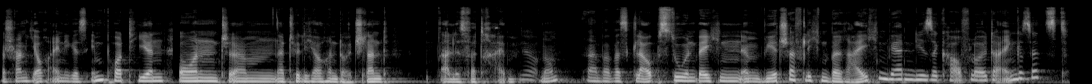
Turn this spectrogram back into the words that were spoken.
wahrscheinlich auch einiges importieren und ähm, natürlich auch in Deutschland alles vertreiben. Ja. Ne? Aber was glaubst du, in welchen ähm, wirtschaftlichen Bereichen werden diese Kaufleute eingesetzt?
